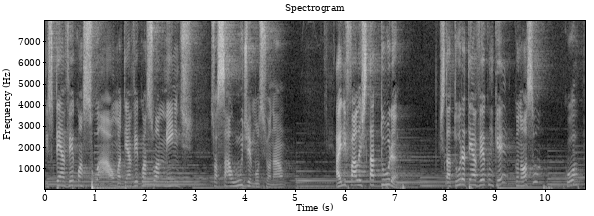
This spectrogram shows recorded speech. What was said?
Isso tem a ver com a sua alma, tem a ver com a sua mente, sua saúde emocional. Aí ele fala estatura. Estatura tem a ver com o quê? Com o nosso corpo.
